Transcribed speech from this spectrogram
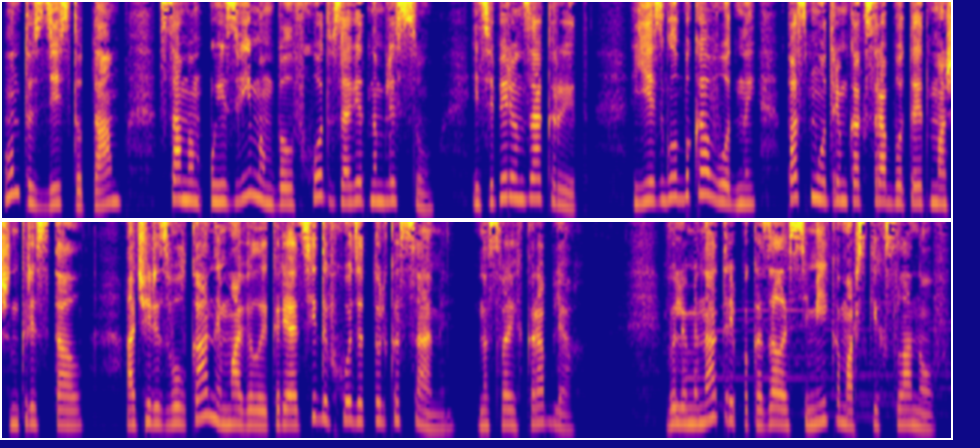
Он то здесь, то там. Самым уязвимым был вход в заветном лесу, и теперь он закрыт. Есть глубоководный, посмотрим, как сработает Машин кристалл. А через вулканы мавилы и кариатиды входят только сами, на своих кораблях. В иллюминаторе показалась семейка морских слонов.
